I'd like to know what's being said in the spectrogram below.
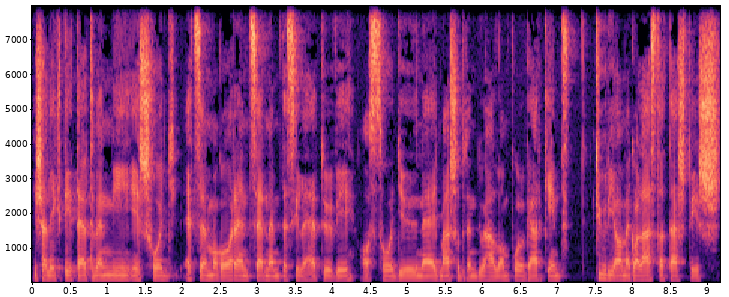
és elég tételt venni, és hogy egyszerűen maga a rendszer nem teszi lehetővé azt, hogy ő ne egy másodrendű állampolgárként tűrje a megaláztatást, és,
